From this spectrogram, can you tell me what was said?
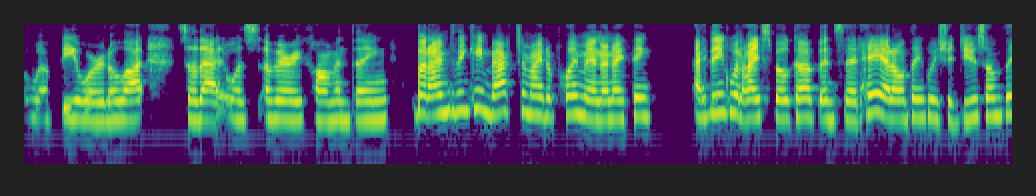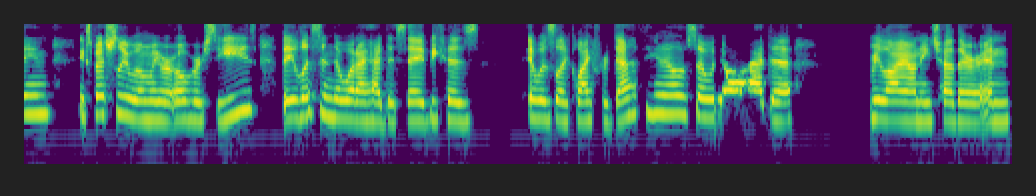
a B word a lot. So that was a very common thing. But I'm thinking back to my deployment, and I think I think when I spoke up and said, "Hey, I don't think we should do something," especially when we were overseas, they listened to what I had to say because it was like life or death, you know. So we all had to rely on each other and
